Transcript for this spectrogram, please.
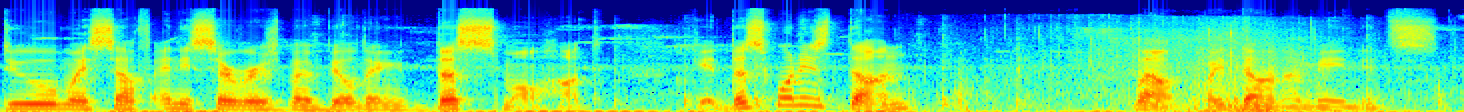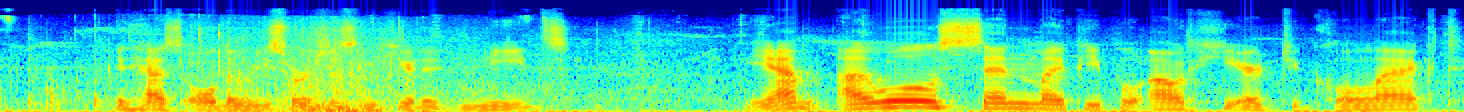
do myself any servers by building this small hut. Okay, this one is done. Well, by done, I mean it's it has all the resources in here that it needs. Yeah, I will send my people out here to collect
